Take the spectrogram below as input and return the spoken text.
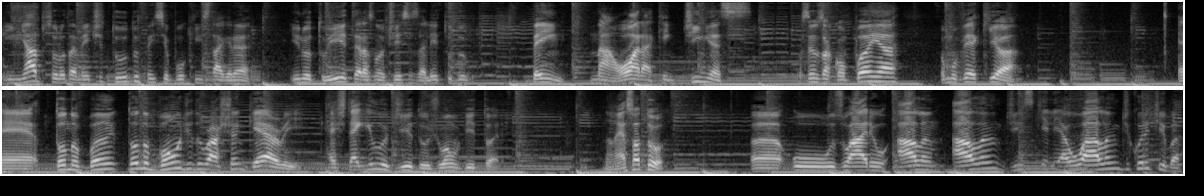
em absolutamente tudo, Facebook, Instagram e no Twitter, as notícias ali, tudo bem na hora, quentinhas. Você nos acompanha, vamos ver aqui, ó. É, tô, no ban tô no bonde do Rashan Gary, hashtag iludido, João Vitor. Não é só tu. Uh, o usuário Alan Alan diz que ele é o Alan de Curitiba.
